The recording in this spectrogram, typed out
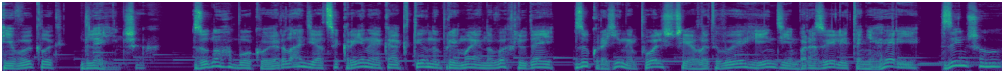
і виклик для інших. З одного боку, Ірландія це країна, яка активно приймає нових людей з України, Польщі, Литви, Індії, Бразилії та Нігерії. З іншого,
